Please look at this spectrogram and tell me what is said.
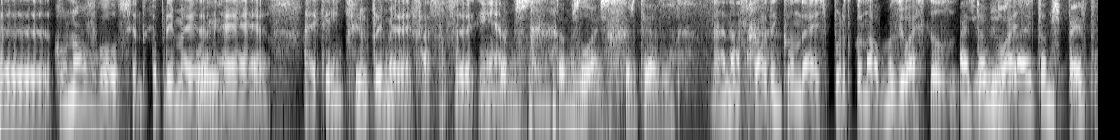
Uh, com nove gols, sendo que a primeira é, é quem? A primeira é fácil saber quem é. Estamos, estamos longe, de certeza. Não, não, Sporting com 10, Porto com 9, mas eu acho que eles... Ai, estamos, eu, eu acho, ai, estamos perto.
